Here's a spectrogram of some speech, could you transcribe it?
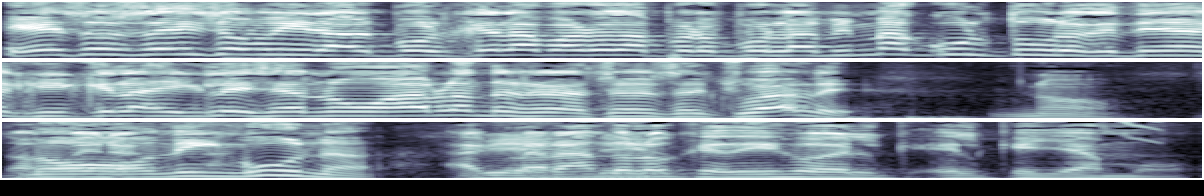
Eso se hizo viral porque la varona, pero por la misma cultura que tienen aquí, que las iglesias no hablan de relaciones sexuales. No. No, No, mira. ninguna. Aclarando Bien, lo que dijo el, el que llamó.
